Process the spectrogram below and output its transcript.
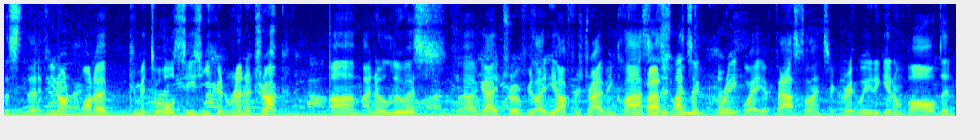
the, the if you don't want to commit to a whole season, you can rent a truck. Um, I know Lewis, uh, guy at Trophy Light, he offers driving classes. It- Fastline? it's a great way. A fast line, it's a great way to get involved and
